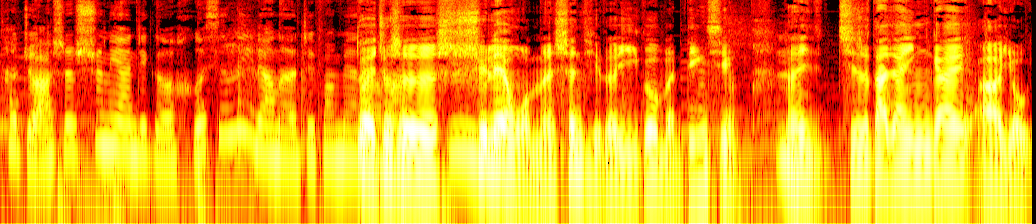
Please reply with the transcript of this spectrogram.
它主要是训练这个核心力量的这方面。对，就是训练我们身体的一个稳定性。那其实大家应该啊有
